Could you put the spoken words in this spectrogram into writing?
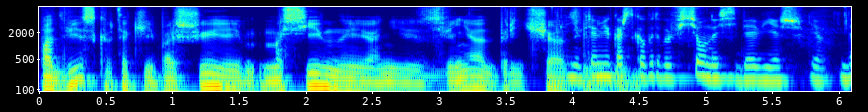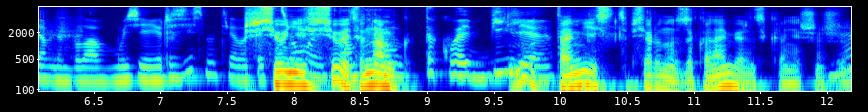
подвеска такие большие, массивные, они звенят, бренчат. И- мне кажется, как будто бы все на себя вешают. Я недавно была в музее РЗИ, смотрела Всё не костюмы, всё, там это нам- такое обилие. Ну, там есть все равно закономерность, конечно же. Да?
